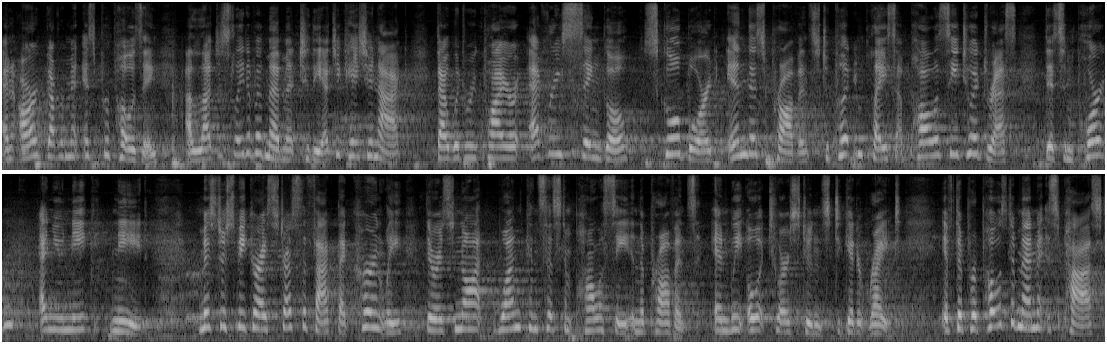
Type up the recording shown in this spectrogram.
and our government is proposing a legislative amendment to the Education Act that would require every single school board in this province to put in place a policy to address this important and unique need. Mr. Speaker, I stress the fact that currently there is not one consistent policy in the province, and we owe it to our students to get it right. If the proposed amendment is passed,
